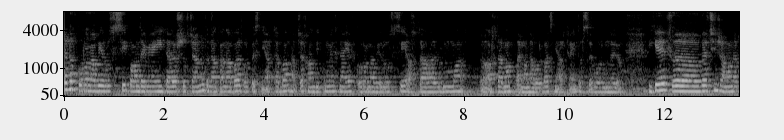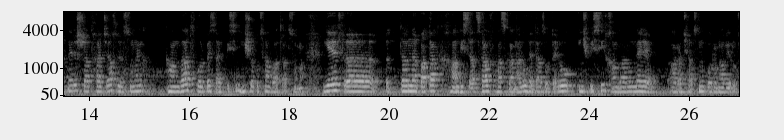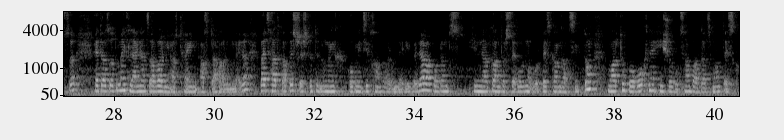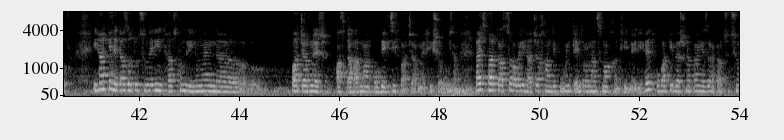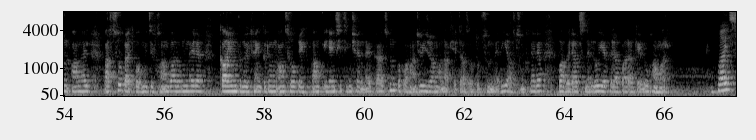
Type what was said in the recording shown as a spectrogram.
Ապրելով կորոնավիրուսի պանդեմիայի դարաշրջանում բնականաբար որպես նյարդաբան հաճախ հանդիպում ենք նաև կորոնավիրուսի ախտարման պայմանավորված նյարդային դրսևորումներով եւ վերջին ժամանակները շատ հաճախ լսում ենք գանգատ որպես այդպեսին հիշողության վատացումը եւ դա նպատակ հանդիսացավ հասկանալու հետազոտելու ինչպիսի խանգարումներ է առաջացնում կորոնավիրուսը, հետազոտում ենք լայնածավալ նյարդային ախտահարումները, բայց հատկապես շեշտը դնում ենք կոգնիտիվ խանգարումների վրա, որոնց հիմնական դրսևորումը որպես գանգատ սիմպտոմ մարդու բողոքն է հիշողության վատացման տեսքով։ Իհարկե հետազոտությունների ընթացքում լինում են պատճառներ ախտահարման օբյեկտիվ պատճառներ հիշողության, բայց բարգացու ավելի հաճախ հանդիպում են կենտրոնացման խնդիրների հետ, ուղղակի վերջնական եզրակացություն անել արդյոք այդ կոգնիտիվ խանգարումները կայուն բնույթ են կրում անցողի կամ իրենցից ինչ են ներկայացնում կպահանջվի ժամանակ հետազոտությունների արդյունքները վավերացնելու եւ հրապարակելու համար բայց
